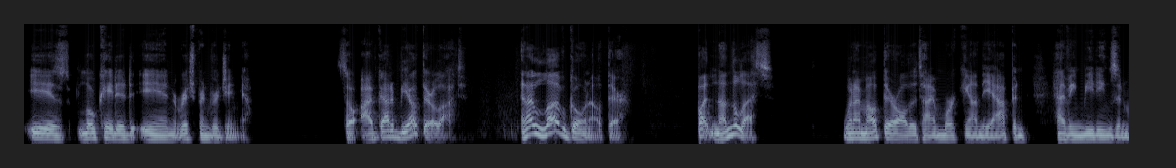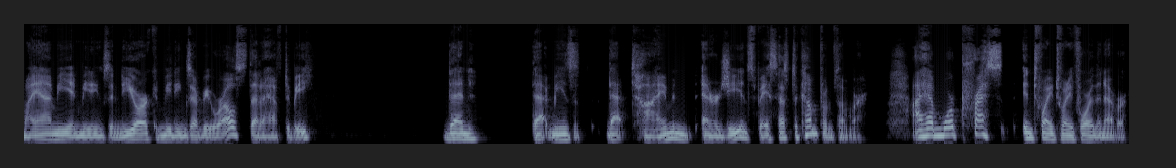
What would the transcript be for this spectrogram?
is located in Richmond, Virginia. So I've got to be out there a lot. And I love going out there. But nonetheless, when I'm out there all the time working on the app and having meetings in Miami and meetings in New York and meetings everywhere else that I have to be, then that means that time and energy and space has to come from somewhere. I have more press in 2024 than ever.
